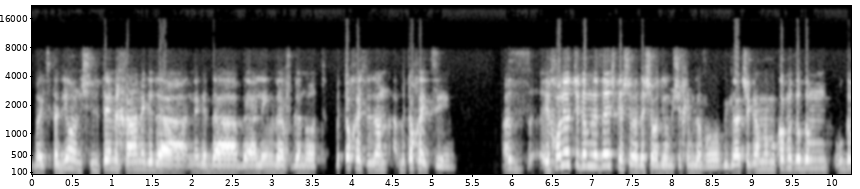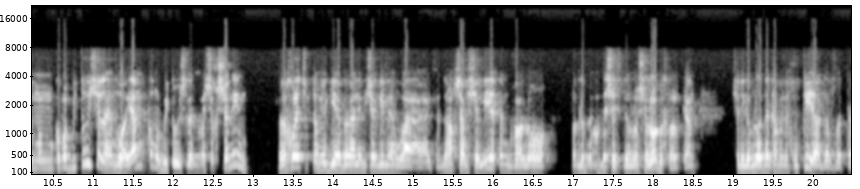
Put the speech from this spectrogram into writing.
באיצטדיון, שלטי מחאה נגד, ה, נגד הבעלים והפגנות, בתוך האיצטדיון, בתוך היציעים. אז יכול להיות שגם לזה יש קשר לזה שהאוהדים ממשיכים לבוא, בגלל שגם המקום הזה הוא גם, הוא גם מקום הביטוי שלהם, והוא היה מקום הביטוי שלהם במשך שנים. לא יכול להיות שפתאום יגיע בעלים שיגיד להם, וואי, האיצטדיון עכשיו שלי, אתם כבר לא, לא מדבר על זה שהאיצטדיון לא שלו בכלל, כן? שאני גם לא יודע כמה זה חוקי, אגב, אתם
